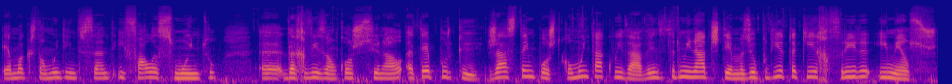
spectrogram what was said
É uma questão muito interessante e fala-se muito uh, da revisão constitucional, até porque já se tem posto com muita cuidado em determinados temas. Eu podia-te aqui referir imensos,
